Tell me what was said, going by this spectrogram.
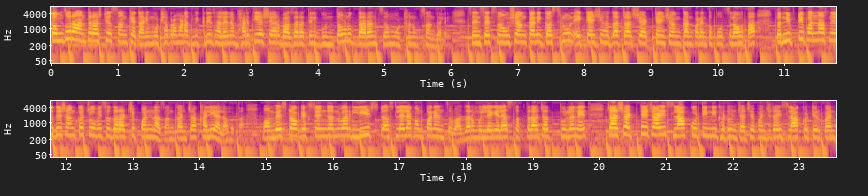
कमजोर आंतरराष्ट्रीय संकेत आणि मोठ्या प्रमाणात विक्री झाल्यानं भारतीय शेअर बाजारातील गुंतवणूकदारांचं मोठं नुकसान झालंय. सेन्सेक्स नऊशे अंकांनी घसरून एक्क्याऐंशी हजार चारशे अठ्ठ्याऐंशी अंकांपर्यंत पोहोचला होता. तर निफ्टी पन्नास निर्देशांक चोवीस हजार आठशे पन्नास अंकांच्या खाली आला होता. बॉम्बे स्टॉक एक्सचेंजवर लिस्ट असलेल्या कंपन्यांचं बाजार मूल्य गेल्या सतराच्या तुलनेत चारशे अठ्ठेचाळीस लाख कोटींनी घटून चारशे पंचेचाळीस लाख कोटी रुपयांपर्यंत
